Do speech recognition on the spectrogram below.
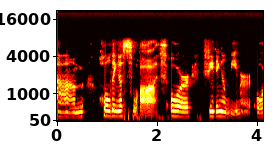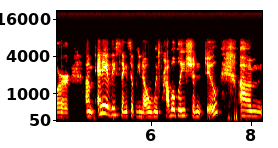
um, holding a sloth or feeding a lemur or um, any of these things that we know we probably shouldn't do um,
